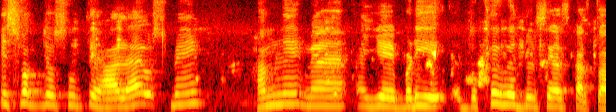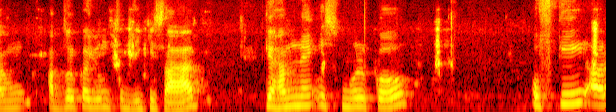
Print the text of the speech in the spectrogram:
इस वक्त जो सूरत हाल है उसमें हमने मैं ये बड़ी दुखे हुए दिल से अर्ज़ करता हूँ अब्दुल कयूम सिद्दीकी साहब कि हमने इस मुल्क को उफकी और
